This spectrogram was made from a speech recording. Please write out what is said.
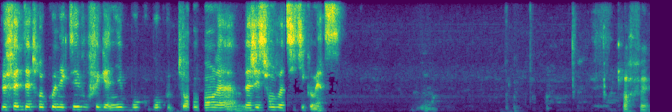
le fait d'être connecté vous fait gagner beaucoup, beaucoup de temps dans la, la gestion de votre site e-commerce. Parfait.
